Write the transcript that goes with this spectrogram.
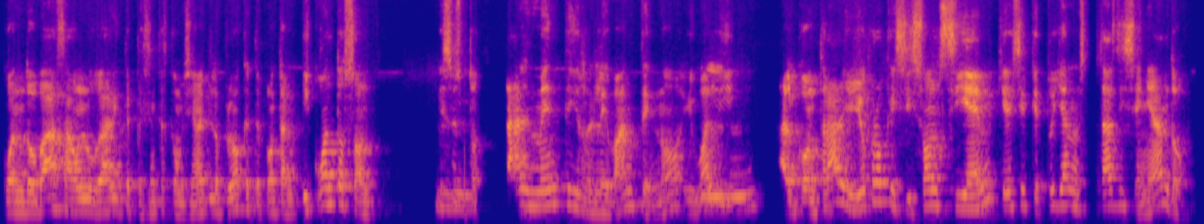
cuando vas a un lugar y te presentas como diseñador, lo primero que te preguntan, ¿y cuántos son? Eso es totalmente irrelevante, ¿no? Igual y al contrario, yo creo que si son 100, quiere decir que tú ya no estás diseñando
